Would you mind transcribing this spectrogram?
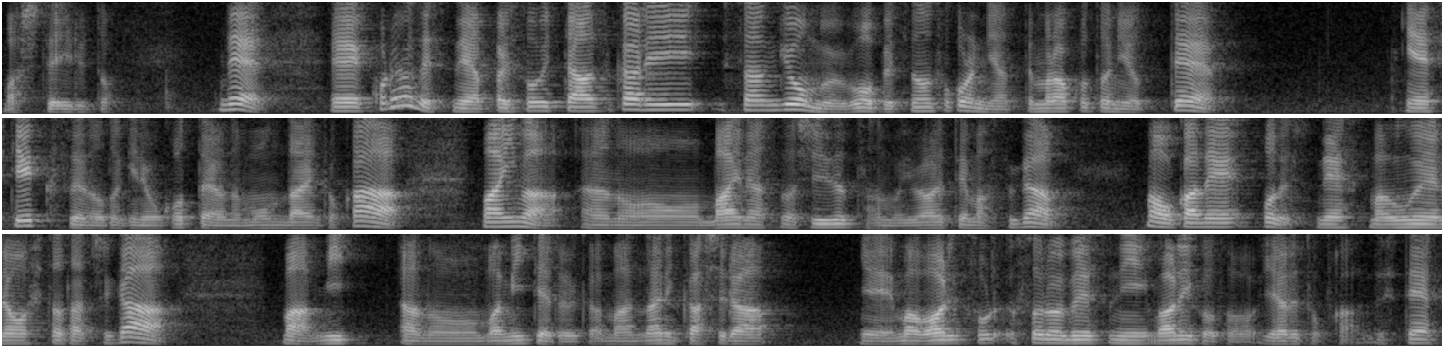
まあ、していると。で、えこれはですねやっぱりそういった預かり産業務を別のところにやってもらうことによって FTX の時に起こったような問題とか、まあ、今あのバイナンスの CZ さんも言われてますが、まあ、お金をですね、まあ、運営の人たちが、まあみあのまあ、見てというか、まあ、何かしらえー、まあ、悪それそれをベースに悪いことをやるとかですね、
